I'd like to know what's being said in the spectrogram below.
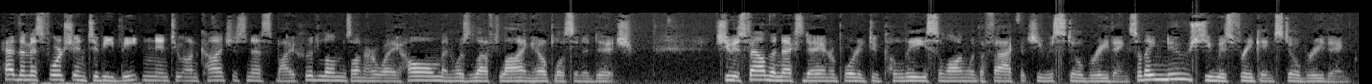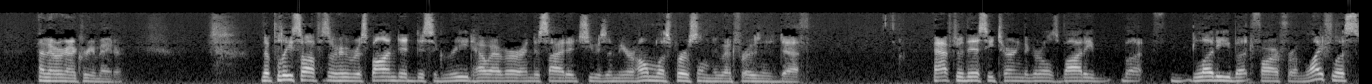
Had the misfortune to be beaten into unconsciousness by hoodlums on her way home and was left lying helpless in a ditch. She was found the next day and reported to police, along with the fact that she was still breathing. So they knew she was freaking still breathing, and they were going to cremate her. The police officer who responded disagreed, however, and decided she was a mere homeless person who had frozen to death. After this, he turned the girl's body, but bloody but far from lifeless,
